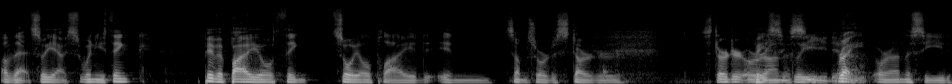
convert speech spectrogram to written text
of, of that so yes when you think pivot bio think soil applied in some sort of starter Starter or on the seed, yeah. right or on the seed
